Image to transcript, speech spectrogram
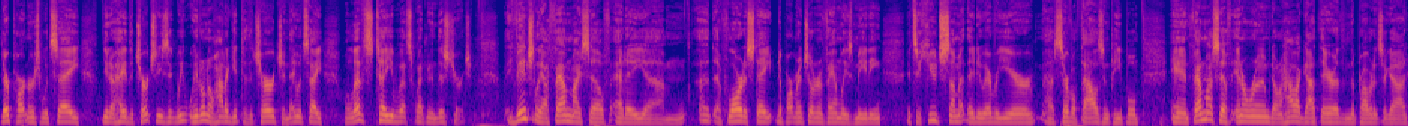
their partners would say, you know, hey, the church needs it. We, we don't know how to get to the church. And they would say, well, let's tell you what's happening in this church. Eventually, I found myself at a, um, a Florida State Department of Children and Families meeting. It's a huge summit they do every year, uh, several thousand people, and found myself in a room. Don't know how I got there, other than the providence of God,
